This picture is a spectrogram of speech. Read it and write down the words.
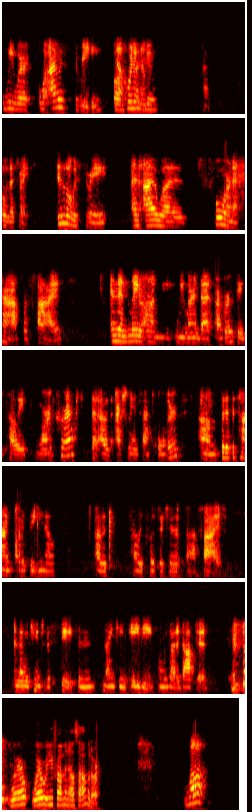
we were well. I was three. Well, no, according no, to uh, oh, that's right. Isabel was three, and I was four and a half or five. And then later on, we we learned that our birthdays probably weren't correct that I was actually, in fact, older. Um, but at the time, obviously, you know, I was probably closer to uh, five. And then we came to the States in 1980 when we got adopted. where where were you from in El Salvador? Well,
